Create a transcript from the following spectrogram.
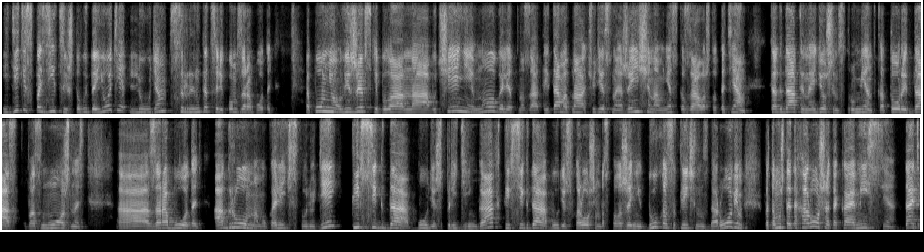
идите с позиции, что вы даете людям с рынка целиком заработать. Я помню, в Ижевске была на обучении много лет назад, и там одна чудесная женщина мне сказала, что, Татьяна, когда ты найдешь инструмент, который даст возможность а, заработать огромному количеству людей, ты всегда будешь при деньгах, ты всегда будешь в хорошем расположении духа, с отличным здоровьем, потому что это хорошая такая миссия, дать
